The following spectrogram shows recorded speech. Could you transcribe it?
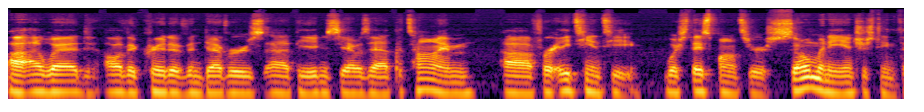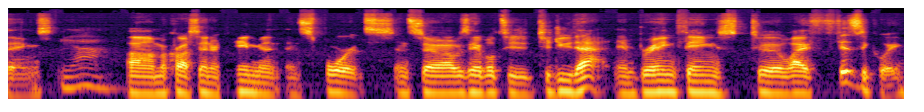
uh, i led all the creative endeavors at the agency i was at, at the time uh, for AT&T, which they sponsor so many interesting things yeah. um, across entertainment and sports. And so I was able to to do that and bring things to life physically.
